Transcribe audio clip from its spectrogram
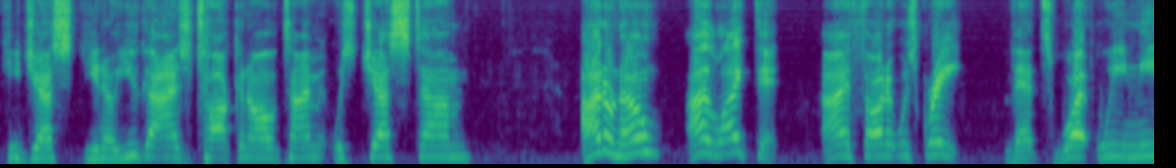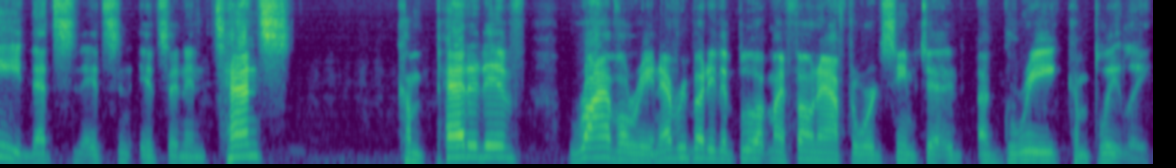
He just, you know, you guys talking all the time. It was just um, I don't know. I liked it. I thought it was great. That's what we need. That's it's it's an intense, competitive rivalry, and everybody that blew up my phone afterwards seemed to agree completely.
